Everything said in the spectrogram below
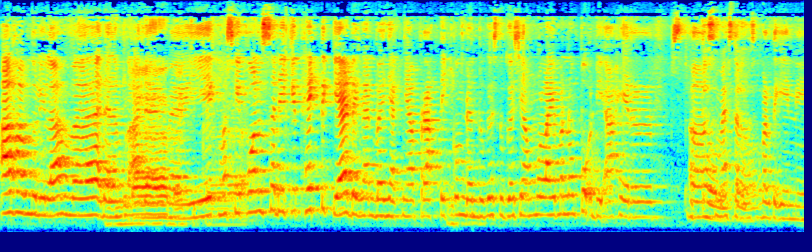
Alhamdulillah Mbak dalam Alhamdulillah, keadaan baik baik juga. meskipun sedikit hektik ya dengan banyaknya praktikum dan tugas-tugas yang mulai menumpuk di akhir uh, Betul, semester betul. seperti ini.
